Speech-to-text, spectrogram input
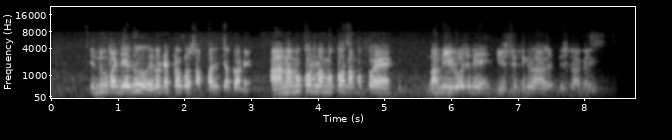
ఎందుకు పనిచేయదు? ఏదో నెట్వర్క్లో సంపాదించేద్దాం అని. ఆ నమ్మకం నమ్మకం నమ్మకమే నన్ను ఈ రోజుని ఈ స్థితికి రా తీసుకురాగలిగింది.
